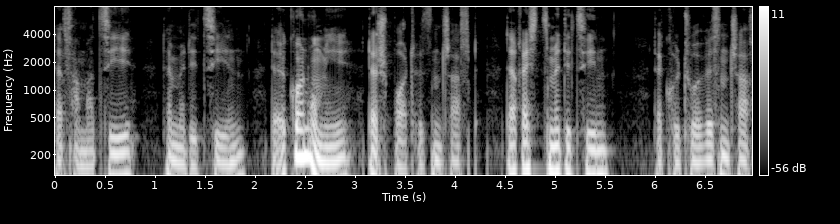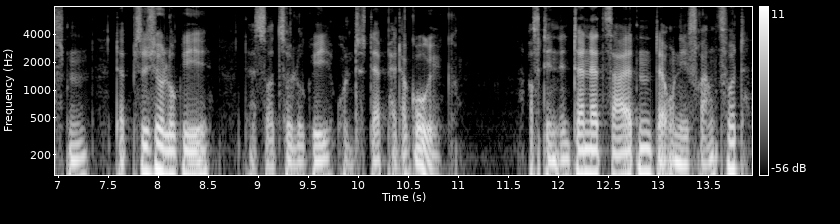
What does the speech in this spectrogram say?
der Pharmazie, der Medizin, der Ökonomie, der Sportwissenschaft, der Rechtsmedizin, der Kulturwissenschaften, der Psychologie, der Soziologie und der Pädagogik. Auf den Internetseiten der Uni Frankfurt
